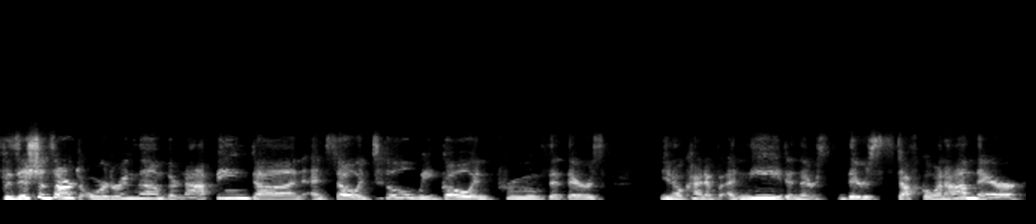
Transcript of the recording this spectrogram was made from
physicians aren't ordering them. They're not being done. And so mm-hmm. until we go and prove that there's, you know, kind of a need and there's there's stuff going on there,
